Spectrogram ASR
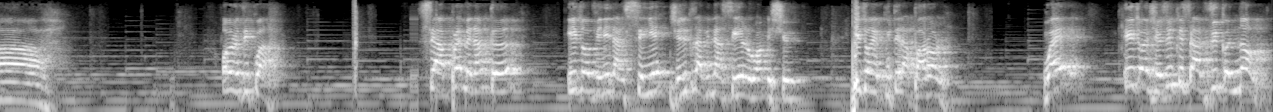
Ah. On nous dit quoi? C'est après maintenant que ils ont fini d'enseigner. Jésus a venu d'enseigner le roi monsieur. Ils ont écouté la parole. Ouais. Ils ont Jésus-Christ a vu que non.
